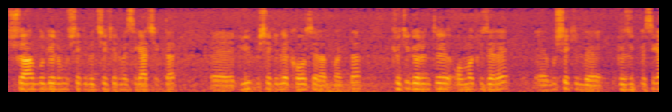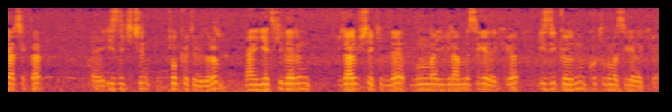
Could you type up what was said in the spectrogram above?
Şu an bu gölün bu şekilde çekilmesi gerçekten ee, büyük bir şekilde kaos yaratmakta. Kötü görüntü olmak üzere ee, bu şekilde gözükmesi gerçekten ee, İznik için çok kötü bir durum. Yani yetkililerin güzel bir şekilde bununla ilgilenmesi gerekiyor. İznik Gölü'nün kurtulması gerekiyor.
